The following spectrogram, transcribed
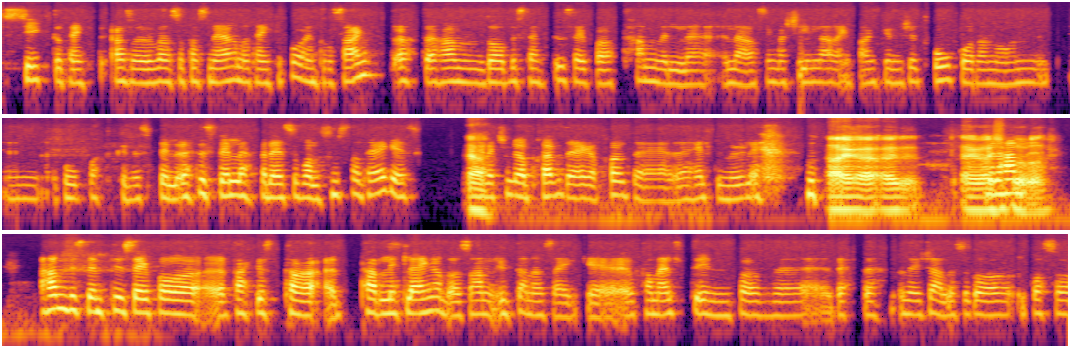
sykt å tenke altså Det var så fascinerende å tenke på og interessant at han da bestemte seg for at han ville lære seg maskinlæring. For han kunne ikke tro på hvordan noen en robot kunne spille dette spillet, for det er så voldsomt strategisk. Ja. Jeg vet ikke om du har prøvd det, jeg har prøvd det, det er helt umulig. Nei, jeg, jeg, jeg, har ikke prøvd det han bestemte seg for å eh, faktisk ta, ta, det litt lenger, da, så han utdanner seg eh, formelt innenfor uh, dette. Det er ikke alle som går, går så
